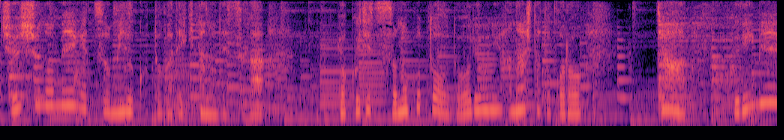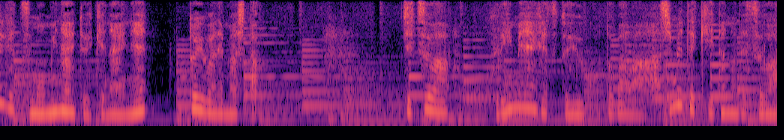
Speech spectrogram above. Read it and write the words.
中秋の名月を見ることができたのですが翌日そのことを同僚に話したところじゃあ栗名月も見ないといけないねと言われました。実は栗名月という言葉は初めて聞いたのですが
